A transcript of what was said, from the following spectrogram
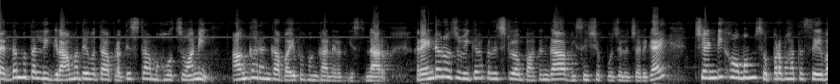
పెద్దమ్మ తల్లి గ్రామదేవత ప్రతిష్టా మహోత్సవాన్ని అంగరంగ వైభవంగా నిర్వహిస్తున్నారు. రెండో రోజు విగ్రహ ప్రతిష్టలో భాగంగా విశేష పూజలు జరిగాయి. చండీ హోమం సుప్రభాత సేవ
